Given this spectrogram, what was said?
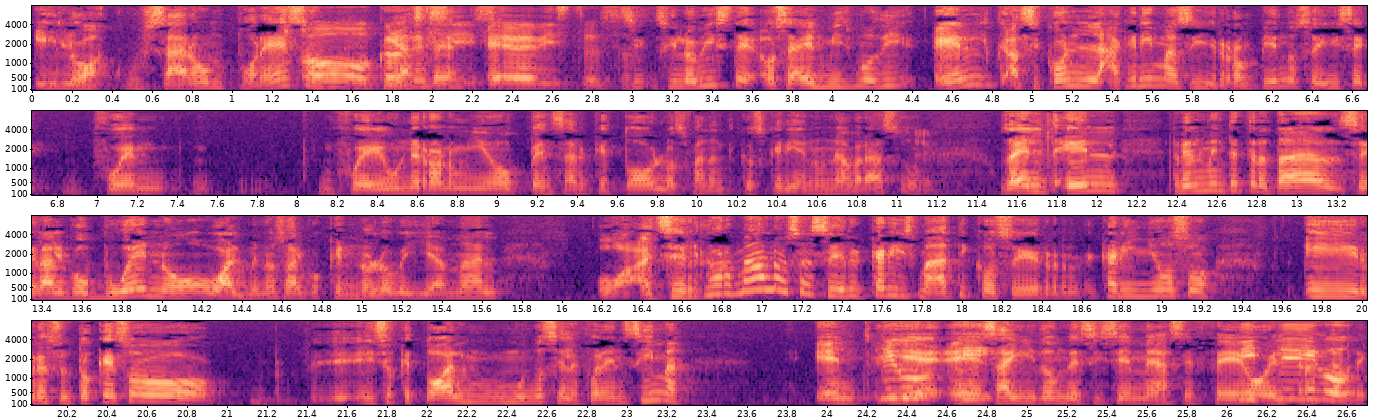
y lo acusaron por eso. Oh, creo que sí, sí he visto eso. Sí, sí lo viste, o sea, él mismo, di- él así con lágrimas y rompiéndose dice, fue, fue un error mío pensar que todos los fanáticos querían un abrazo. O sea, él, él realmente trataba de hacer algo bueno o al menos algo que no lo veía mal. O ser normal, o sea, ser carismático, ser cariñoso. Y resultó que eso hizo que todo el mundo se le fuera encima. En- Digo, y es y- ahí donde sí se me hace feo el tratar de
